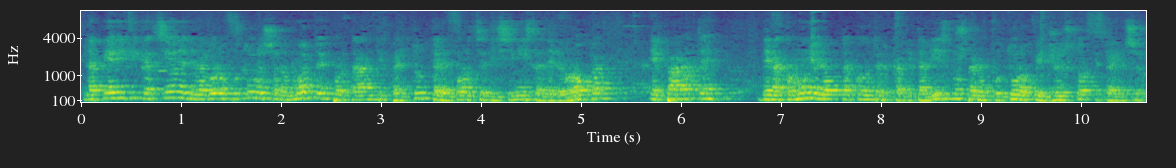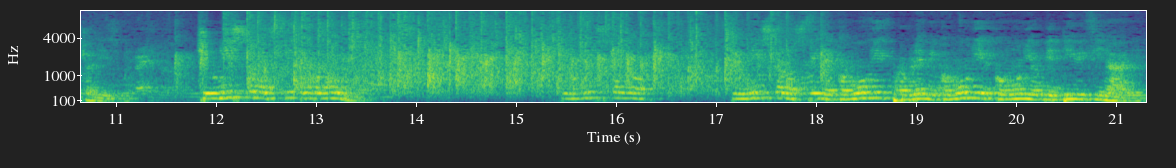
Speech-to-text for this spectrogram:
la pianificazione del lavoro futuro sono molto importanti per tutte le forze di sinistra dell'Europa e parte della comune lotta contro il capitalismo per un futuro più giusto e per il socialismo. Ci uniscono sfide comuni, ci uniscono, ci uniscono sfide comuni, problemi comuni e comuni obiettivi finali.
